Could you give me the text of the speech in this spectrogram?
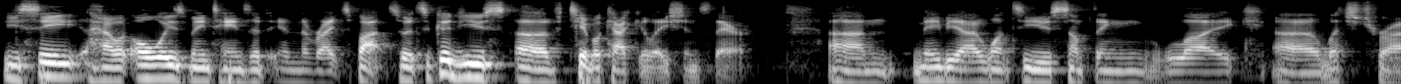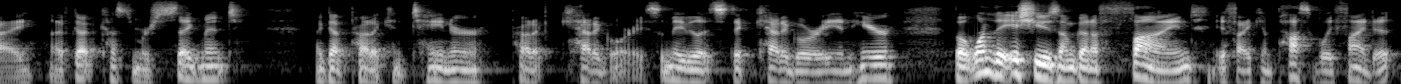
You see how it always maintains it in the right spot. So it's a good use of table calculations there. Um, maybe I want to use something like, uh, let's try, I've got customer segment, I got product container, product category. So maybe let's stick category in here. But one of the issues I'm going to find, if I can possibly find it,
